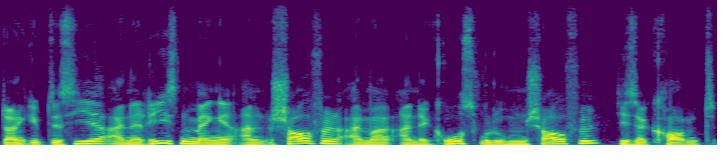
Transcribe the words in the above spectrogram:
Dann gibt es hier eine Riesenmenge an Schaufeln. Einmal eine Großvolumenschaufel. Diese kommt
